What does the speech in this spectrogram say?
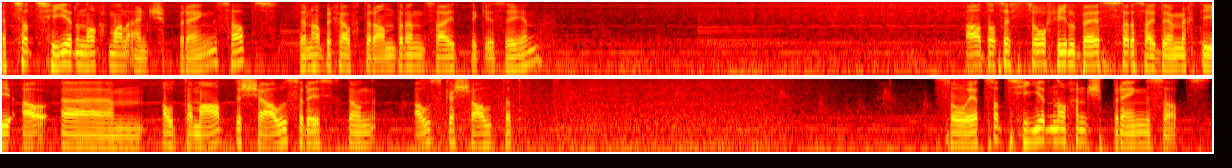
Jetzt hat es hier nochmal einen Sprengsatz. Den habe ich auf der anderen Seite gesehen. Ah, das ist so viel besser, seitdem ich die ähm, automatische Ausrichtung ausgeschaltet So, jetzt hat es hier noch einen Sprengsatz.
